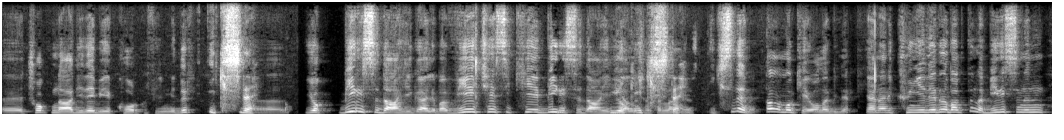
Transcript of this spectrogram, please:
e, çok nadide bir korku filmidir. İkisi de. E, yok birisi dahil galiba. VHS 2'ye birisi dahil yok, yanlış ikisi De. İkisi de mi? Tamam okey olabilir. Yani hani künyelerine baktığımda birisinin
